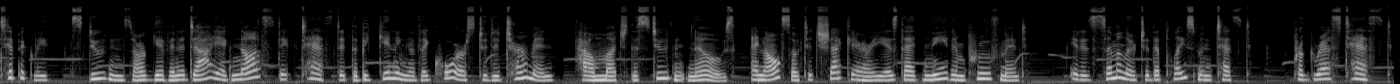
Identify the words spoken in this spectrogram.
Typically, students are given a diagnostic test at the beginning of the course to determine how much the student knows and also to check areas that need improvement. It is similar to the placement test, progress test.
